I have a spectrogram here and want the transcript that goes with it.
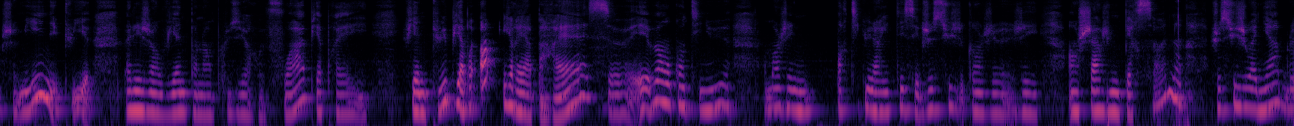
on chemine. Et puis, euh, ben, les gens viennent pendant plusieurs fois. Puis après, ils viennent plus. Puis après, oh, ils réapparaissent. euh, Et ben, on continue. Moi, j'ai particularité, c'est que je suis, quand j'ai en charge une personne, je suis joignable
